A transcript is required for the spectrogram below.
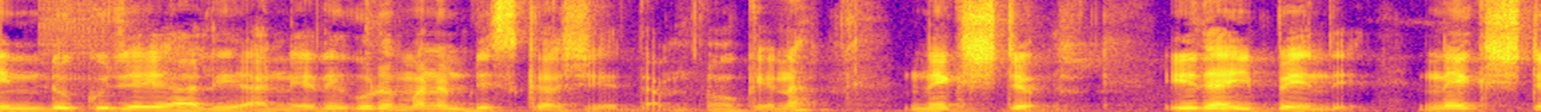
ఎందుకు చేయాలి అనేది కూడా మనం డిస్కస్ చేద్దాం ఓకేనా? నెక్స్ట్ ఇది అయిపోయింది. నెక్స్ట్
